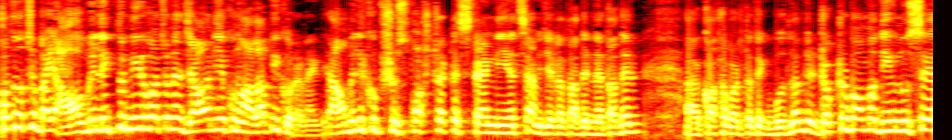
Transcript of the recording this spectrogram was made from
কথা হচ্ছে ভাই, আওয়ামী লীগ তো নির্বাচনে যাওয়া নিয়ে কোনো আলাপই করে নাই। আওয়ামী লীগ খুব সুস্পষ্ট একটা স্ট্যান্ড নিয়েছে, আমি যেটা তাদের নেতাদের কথাবার্তা থেকে বুঝলাম যে ডক্টর মোহাম্মদ ইউনুসে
